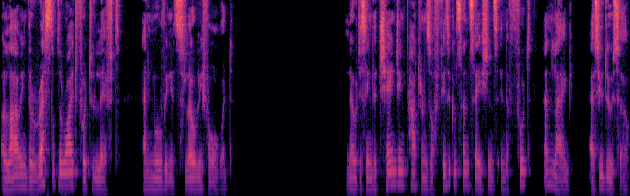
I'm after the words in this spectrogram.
allowing the rest of the right foot to lift and moving it slowly forward. Noticing the changing patterns of physical sensations in the foot and leg as you do so.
